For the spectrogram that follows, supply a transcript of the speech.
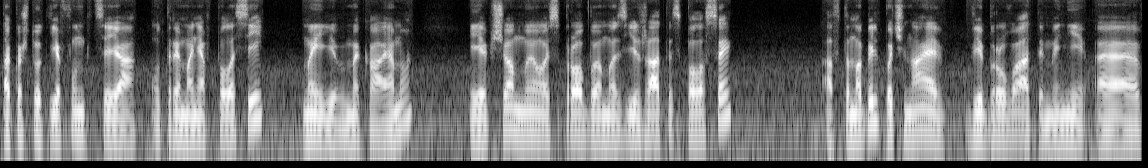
Також тут є функція утримання в полосі. Ми її вмикаємо. І якщо ми ось спробуємо з'їжджати з полоси, автомобіль починає вібрувати мені в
